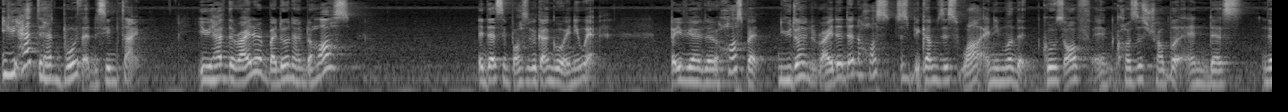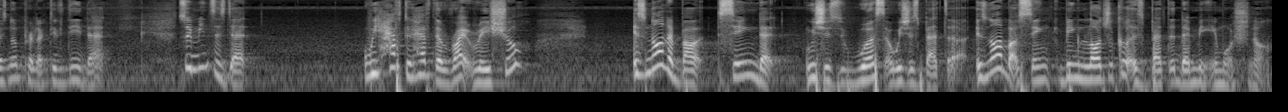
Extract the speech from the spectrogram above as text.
you had to have both at the same time. If you have the rider but don't have the horse, it, that's impossible, you can't go anywhere. But if you have the horse but you don't have the rider, then the horse just becomes this wild animal that goes off and causes trouble and there's there's no productivity there. So it means is that we have to have the right ratio. It's not about saying that which is worse or which is better. It's not about saying being logical is better than being emotional.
